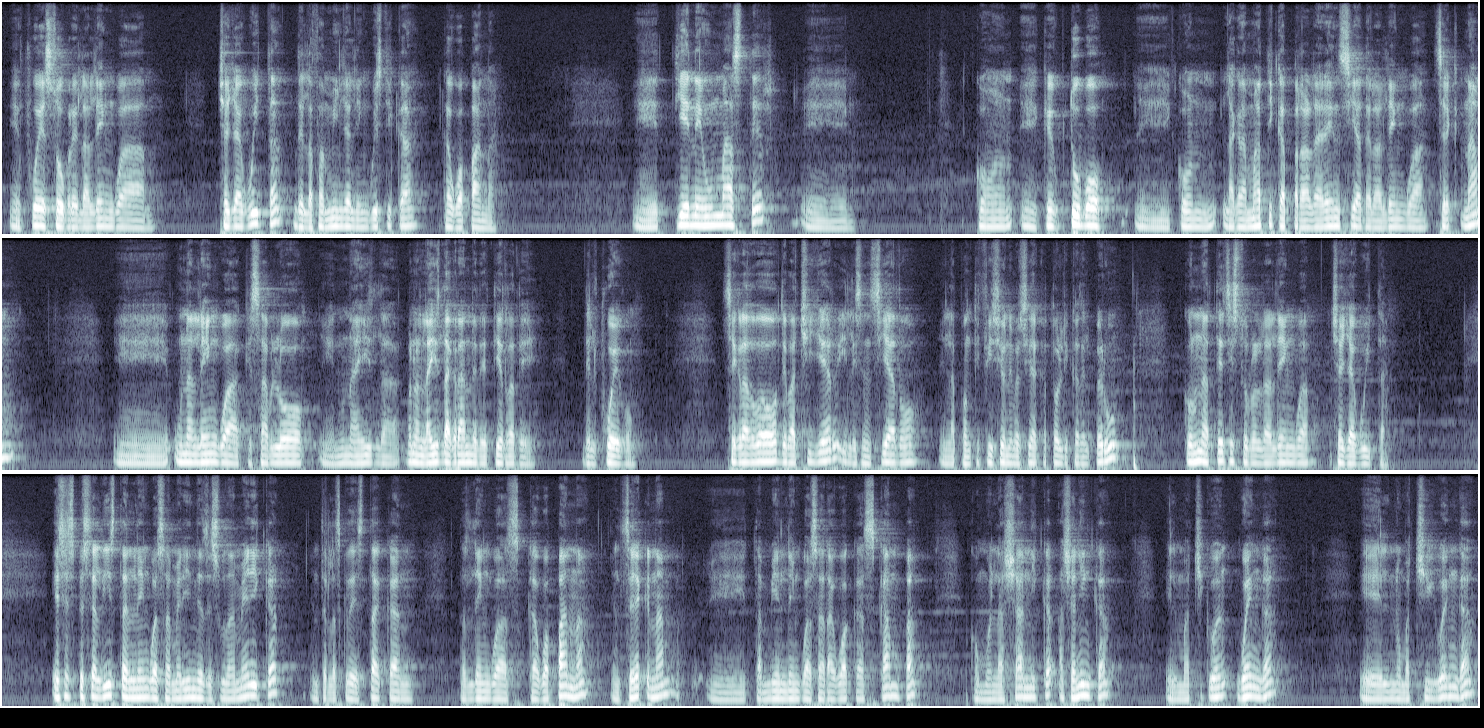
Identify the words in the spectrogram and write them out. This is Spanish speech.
eh, fue sobre la lengua chayagüita de la familia lingüística caguapana. Eh, tiene un máster que obtuvo con la gramática para la herencia de la lengua Tseknam, una lengua que se habló en una isla, bueno, en la isla grande de Tierra del Fuego. Se graduó de bachiller y licenciado en la Pontificia Universidad Católica del Perú con una tesis sobre la lengua chayagüita. Es especialista en lenguas amerindias de Sudamérica, entre las que destacan las lenguas cahuapana, el Sereknam, eh, también lenguas arahuacas campa, como el Ashaninka, el Machihuenga, el Nomachihuenga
